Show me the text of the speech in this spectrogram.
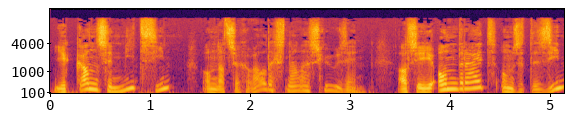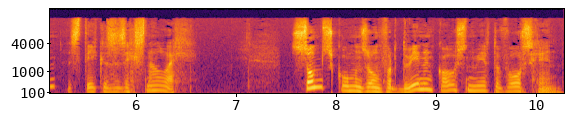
Je kan ze niet zien, omdat ze geweldig snel en schuw zijn. Als je je omdraait om ze te zien, steken ze zich snel weg. Soms komen zo'n verdwenen kousen weer tevoorschijn.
